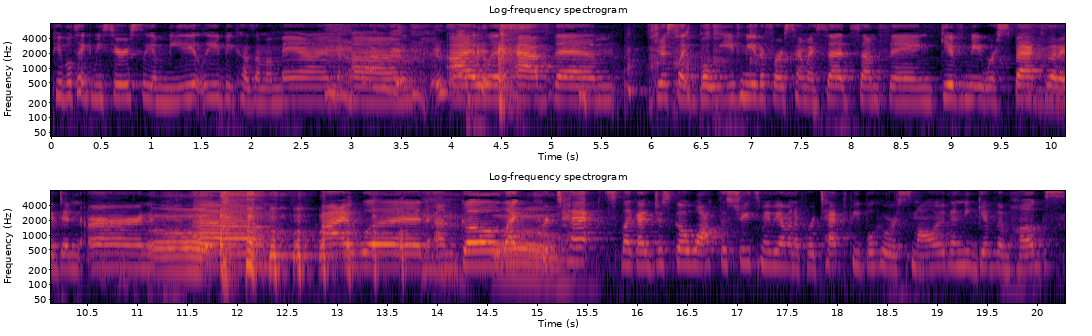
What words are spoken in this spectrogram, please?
people take me seriously immediately because I'm a man. Um, I would have them just like believe me the first time I said something, give me respect that I didn't earn. Um, I would um, go like Oh. protect. Like I just go walk the streets. Maybe I'm going to protect people who are smaller than me, give them hugs,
